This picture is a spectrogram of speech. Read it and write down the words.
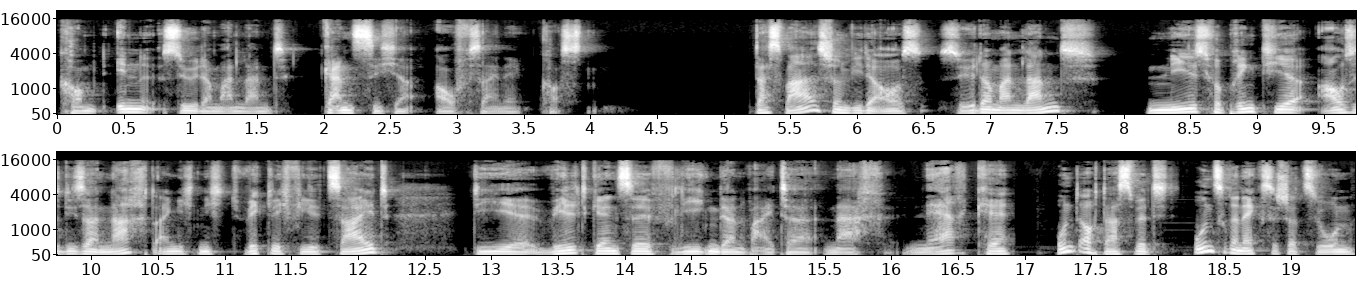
kommt in Södermannland ganz sicher auf seine Kosten. Das war es schon wieder aus Södermannland. Nils verbringt hier außer dieser Nacht eigentlich nicht wirklich viel Zeit. Die Wildgänse fliegen dann weiter nach Närke und auch das wird unsere nächste Station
